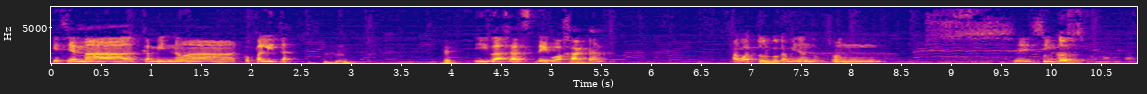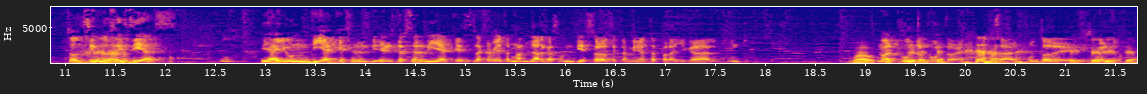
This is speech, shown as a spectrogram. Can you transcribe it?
que se llama Camino a Copalita. Sí. Y bajas de Oaxaca a Huatulco caminando. Son cinco, son cinco o seis días. Y hay un día que es el, el tercer día, que es la caminata más larga, son 10 horas de caminata para llegar al punto. Wow, No al punto, punto, eh. O sea, al punto de encuentro.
